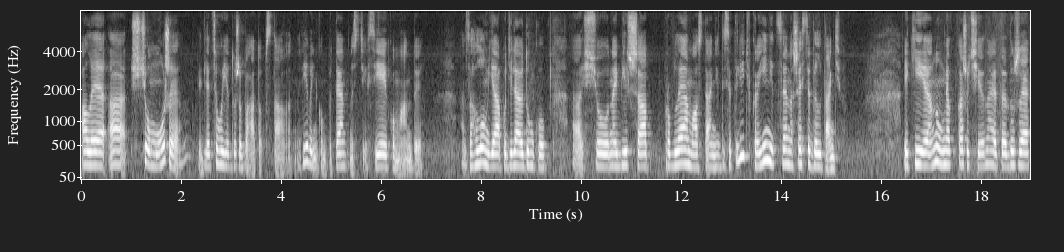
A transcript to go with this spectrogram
Але а, що може, і для цього є дуже багато обставин. Рівень компетентності всієї команди. Загалом я поділяю думку, що найбільша проблема останніх десятиліть в країні це нашестя дилетантів, які, ну, м'яко кажучи, знаєте, дуже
